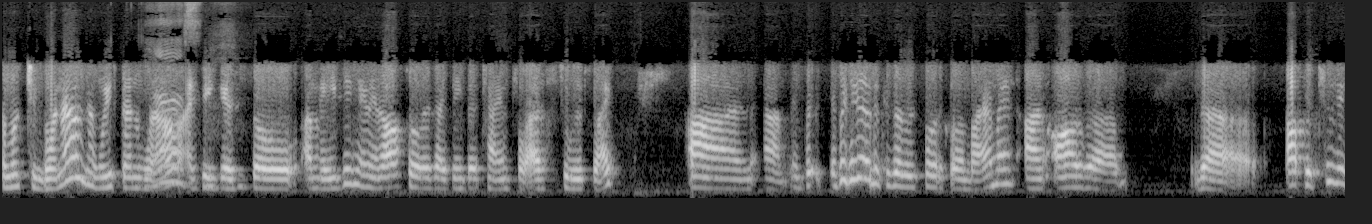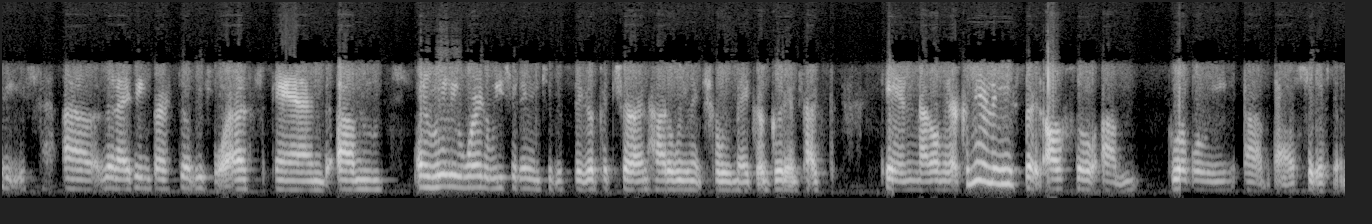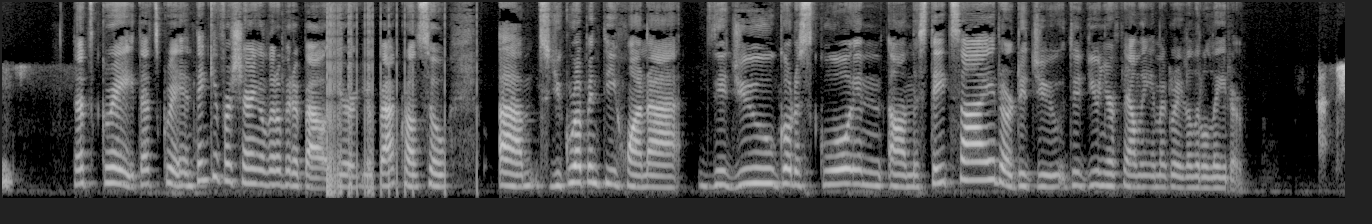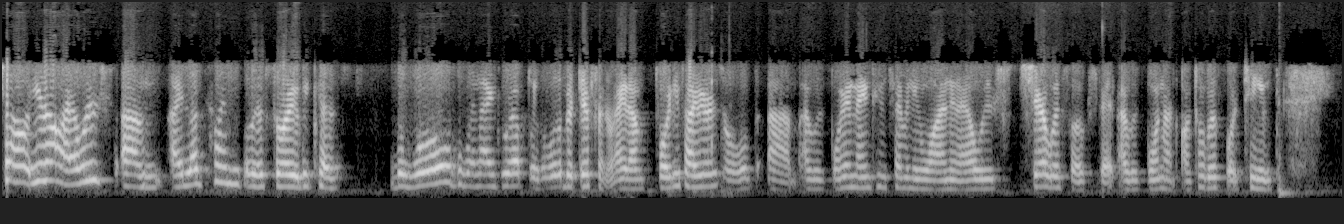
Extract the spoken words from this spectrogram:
somos chingonas and we've done well. Yes. I think is so amazing, and it also is I think the time for us to reflect on, um, in, in particular because of this political environment, on all the the opportunities uh, that I think are still before us, and um, and really where do we fit into this bigger picture, and how do we make sure we make a good impact in not only our communities but also um, globally um, as citizens. That's great. That's great, and thank you for sharing a little bit about your your background. So. Um, so you grew up in Tijuana. Did you go to school in on the state side, or did you did you and your family immigrate a little later? So, you know, I always, um, I love telling people this story because the world when I grew up was a little bit different, right? I'm 45 years old. Um, I was born in 1971, and I always share with folks that I was born on October 14th.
